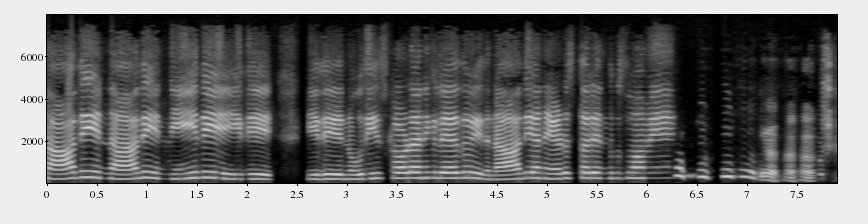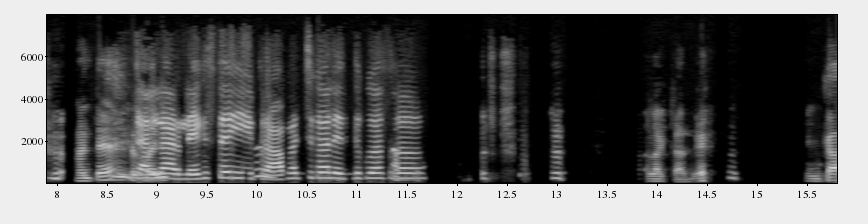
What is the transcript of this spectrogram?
నాది నాది నీది ఇది ఇది నువ్వు తీసుకోవడానికి లేదు ఇది నాది అని ఏడుస్తారు ఎందుకు స్వామి? అంటే తెల్లారు లెగిస్తే ఈ ప్రాపంచికాలు ఎందుకు అసలు? అలా కాదు. ఇంకా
